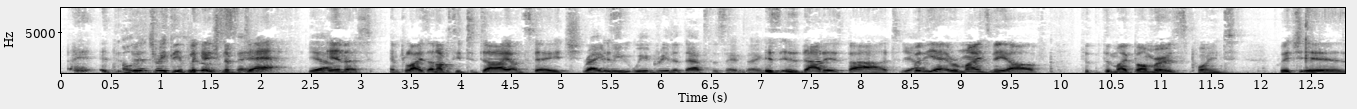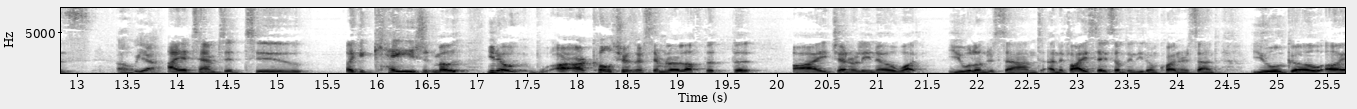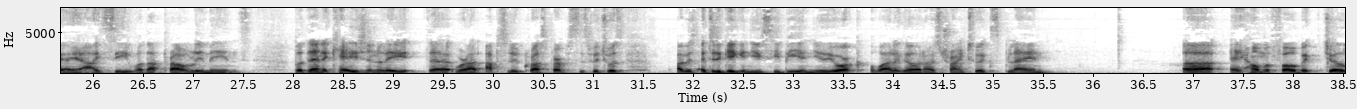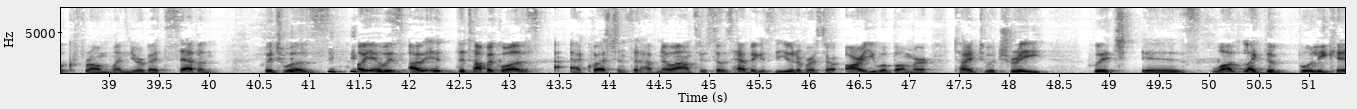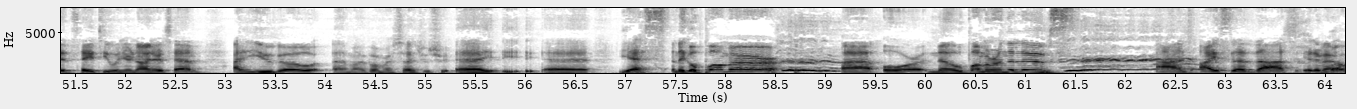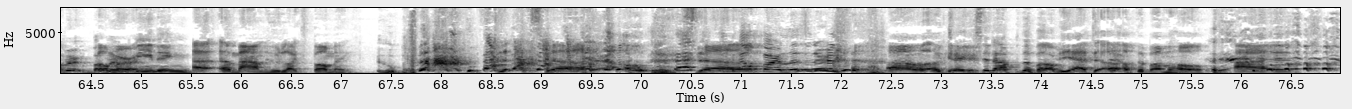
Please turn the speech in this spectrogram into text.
eh, it, Oh, the, that's right, the implication of don't it. death Yeah. in it implies, and obviously to die on stage, Right. Is, we we agree that that's the same thing. is, is that is bad. Yeah. But yeah, it reminds me of the, the my bummers point, which is oh yeah. I attempted to like occasion mo you know our, our cultures are similar enough that that I generally know what you will understand and if I say something that you don't quite understand you'll go oh yeah yeah I see what that probably means but then occasionally the, we're at absolute cross purposes which was I was I did a gig in UCB in New York a while ago and I was trying to explain uh, a homophobic joke from when you're about seven, which was oh yeah, it was I, it, the topic was uh, questions that have no answers. So it's how big is the universe, or are you a bummer tied to a tree, which is what like the bully kids say to you when you're nine or ten. And you go, am I a bummer tied to a tree? Uh, uh, yes, and they go bummer, uh, or no bummer on the loose. And I said that in America. Bummer- bummer meaning- a, a man who likes bumming. Who- So, so, so- Help our listeners. oh, okay. Takes it up the bum. Yeah, to, uh, up the bum hole. And,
